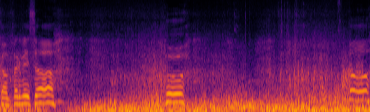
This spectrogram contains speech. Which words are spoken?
Con permiso. Uh. Uh.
